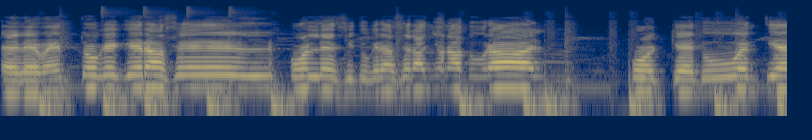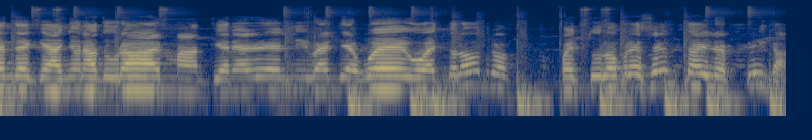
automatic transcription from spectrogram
El evento que quiera hacer, ponle, si tú quieres hacer año natural, porque tú entiendes que año natural mantiene el, el nivel de juego, esto, lo otro, pues tú lo presentas y lo explicas.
